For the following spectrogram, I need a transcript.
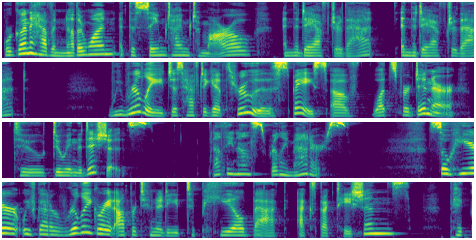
We're going to have another one at the same time tomorrow, and the day after that, and the day after that we really just have to get through this space of what's for dinner to doing the dishes. Nothing else really matters. So, here we've got a really great opportunity to peel back expectations, pick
